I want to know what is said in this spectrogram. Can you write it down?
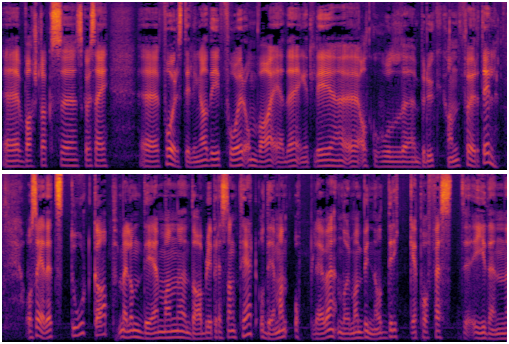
eh, Hva slags skal vi si, forestillinger de får om hva er det egentlig alkoholbruk kan føre til. Og så er det et stort gap mellom det man da blir presentert, og det man opplever når man begynner å drikke på fest i den,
